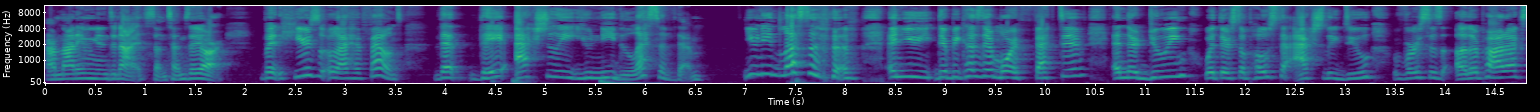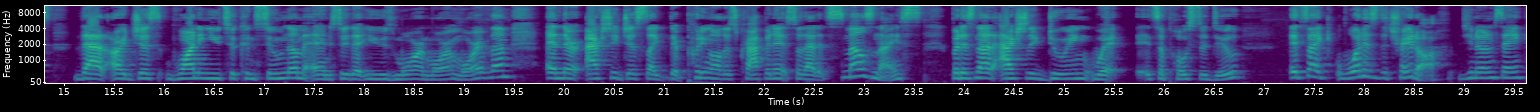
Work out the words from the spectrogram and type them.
I'm not even going to deny sometimes they are. But here's what I have found that they actually, you need less of them. You need less of them. And you, they're because they're more effective and they're doing what they're supposed to actually do versus other products that are just wanting you to consume them and so that you use more and more and more of them. And they're actually just like, they're putting all this crap in it so that it smells nice, but it's not actually doing what it's supposed to do it's like, what is the trade off? Do you know what I'm saying?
